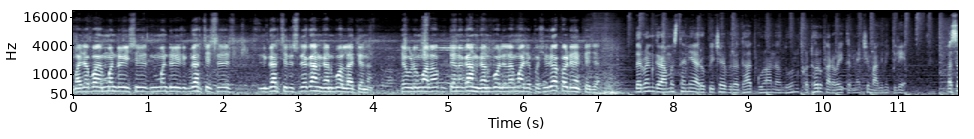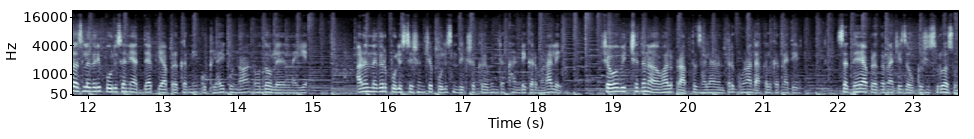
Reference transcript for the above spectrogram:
माझ्या बा मंडळीशी मंडळी घरचे घरचे सुद्धा घाणघाण बोललाय त्यानं. एवढं मला त्यानं घाणघाण बोललेला माझ्यापाशी रेकॉर्ड आहेत त्याच्या. दरम्यान ग्रामस्थांनी आरोपीच्या विरोधात गुन्हा नोंदवून कठोर कारवाई करण्याची मागणी केली आहे. असं असलं तरी पोलिसांनी अद्याप या प्रकरणी कुठलाही गुन्हा नोंदवलेला नाहीये. आनंदनगर पोलीस स्टेशनचे पोलीस निरीक्षक रवींद्र खांडेकर म्हणाले शवविच्छेदन अहवाल प्राप्त झाल्यानंतर गुन्हा दाखल करण्यात येईल. सध्या या प्रकरणाची चौकशी सुरू असून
